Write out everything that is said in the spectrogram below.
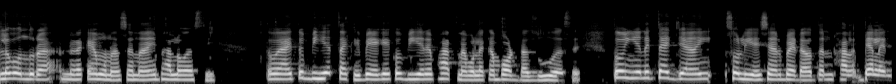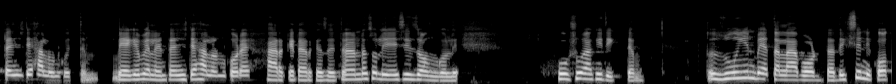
হ্যালো বন্ধুরা, আপনারা কেমন আছেন? আমি ভালো আছি। তো এই তো বিয়ের থাকি বেগে কো বিয়ের ফাট না বলে একটা বড়টা জু আছে। তো ইয়ানে তাই যাই, চলি আসি আর বেটা ওতেন ভ্যালেন্টাইন্স ডে হালন করতাম। বেগে ভ্যালেন্টাইন্স ডে হালন করে হারকে টারকে যাইতো আমরা চলে আসি জঙ্গলে। পশু আঁকি দেখতাম। তো জুইন বেতালা বড়টা দেখছি নি কত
